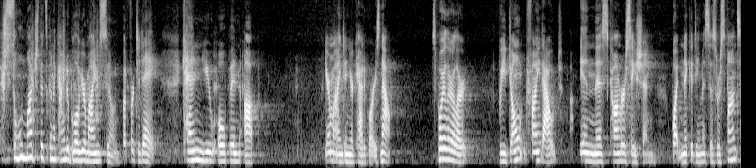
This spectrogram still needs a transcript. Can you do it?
There's so much that's going to kind of blow your mind soon. But for today, can you open up your mind and your categories? Now, spoiler alert, we don't find out in this conversation what Nicodemus's response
